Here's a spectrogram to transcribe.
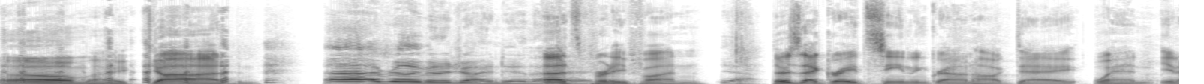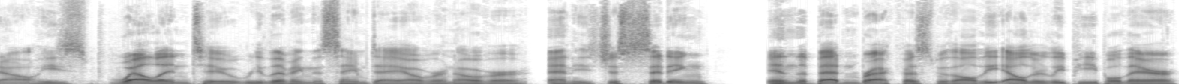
Oh my god. Uh, I've really been enjoying doing that. That's dude. pretty fun. Yeah. There's that great scene in Groundhog Day when, you know, he's well into reliving the same day over and over and he's just sitting in the bed and breakfast with all the elderly people there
